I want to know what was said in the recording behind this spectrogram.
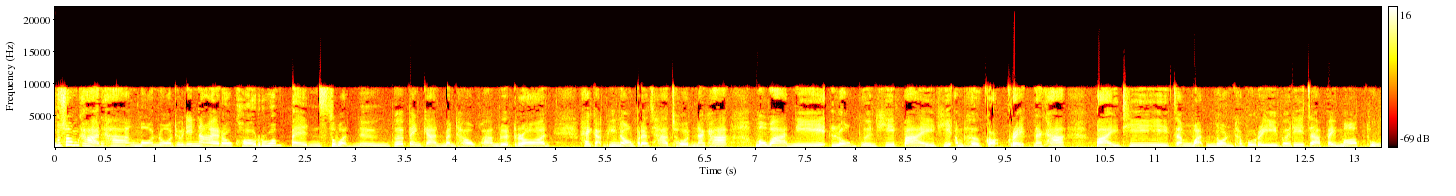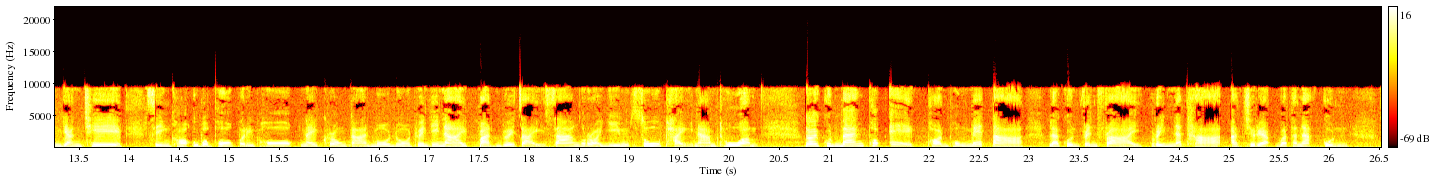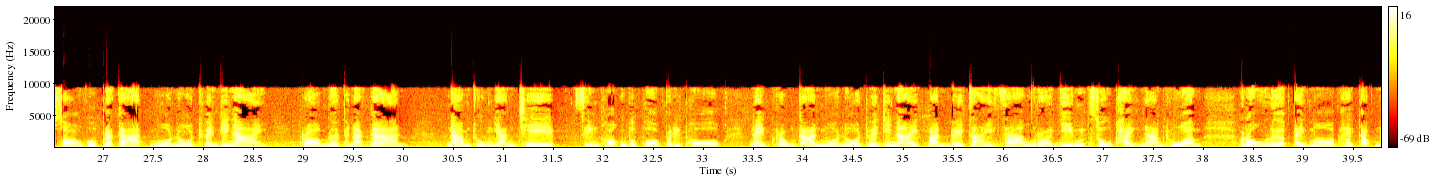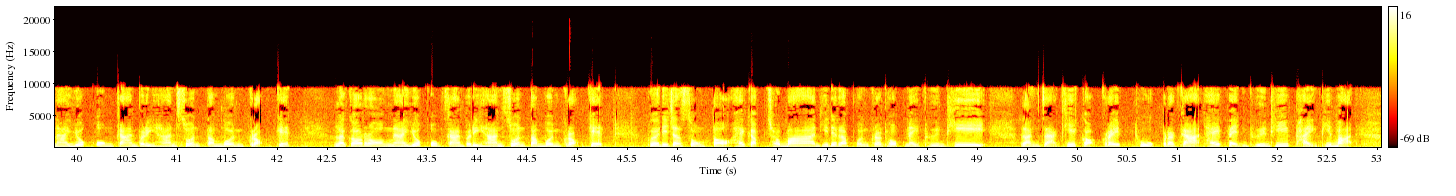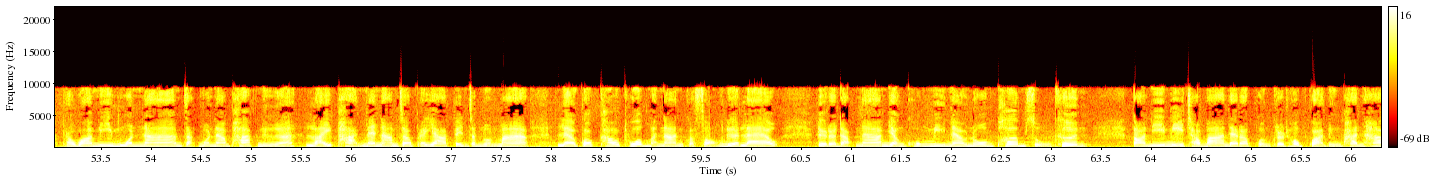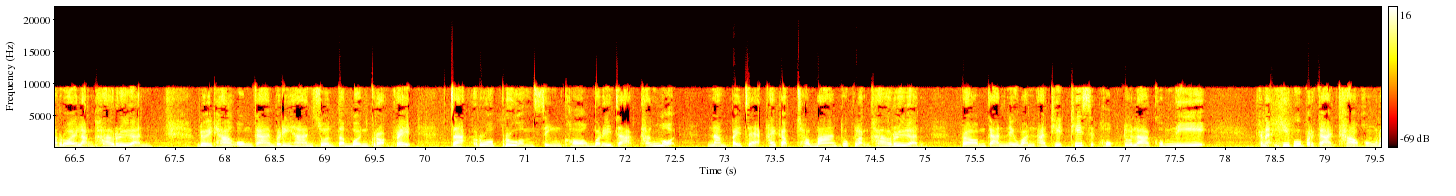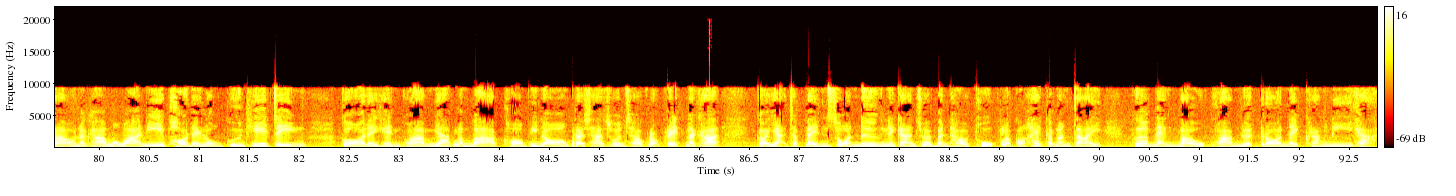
คุณผู้ชมค่ะทางโมโนทวินายเราขอร่วมเป็นส่วนหนึ่งเพื่อเป็นการบรรเทาความเดือดร้อน ให้กับพี่น้องประชาชนนะคะ เมื่อวานนี้ลงพื้นที่ไปที่อำเภอเกาะเกร็ดนะคะ ไปที่จังหวัดนนทบุรีเพื่อที่จะไปมอบถุงยางชีพ สิ่งของอุปโภคบริโภค ในโครงการโมโนทวินายปั่นด้วยใจสร้างรอยยิ้มสู้ภัยน้ำท่วม โดยคุณแบงค์พบเอก พรพงษ์เมตตา และคุณเฟรนฟราย รินนัฐาอัจฉริยวัฒนกุลสองผู้ประกาศโมโน29 พร้อมด้วยพนักงานนำถุงยางชีพ สิ่งของอุปโภคบริโภค ในโครงการโมโน 29 ปั่นด้วยใจสร้างรอยยิ้ม สู้ภัยน้ำท่วมลงเรือไปมอบให้กับนายกองค์การบริหารส่วนตำบลเกราะเกร็ดแล้วก็รองนายกองค์การบริหารส่วนตำบลเกราะเกร็ด เพื่อที่จะส่งต่อให้กับชาวบ้านที่ได้รับผลกระทบในพื้นที่ หลังจากที่เกาะเกร็ดถูกประกาศให้เป็นพื้นที่ภัยพิบัติ เพราะว่ามีมวลน้ำจากมวลน้ำภาคเหนือ ไหลผ่านแม่น้ำเจ้าพระยาเป็นจำนวนมาก แล้วก็เข้าท่วมมานานกว่า 2 เดือนแล้ว โดยระดับน้ำยังคงมีแนวโน้มเพิ่มสูงขึ้นตอนนี้มีชาวบ้านได้รับผลกระทบกว่า 1,500 หลังคาเรือน โดยทางองค์การบริหารส่วนตำบลเกราะเกร็ด จะรวบรวมสิ่งของบริจาคทั้งหมดนำไปแจกให้กับชาวบ้านทุกหลังคาเรือน ร้อมกันในวันอาทิตย์ที่ 16 ตุลาคมนี้ขณะที่ผู้ประกาศข่าวของเรานะคะ เมื่อวานนี้พอได้ลงพื้นที่จริง ก็ได้เห็นความยากลำบากของพี่น้องประชาชนชาวเกราะเกร็ดนะคะ ก็อยากจะเป็นส่วนหนึ่งในการช่วยบรรเทาทุกข์แล้วก็ให้กำลังใจ เพื่อแบ่งเบาความเดือดร้อนในครั้งนี้ค่ะ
